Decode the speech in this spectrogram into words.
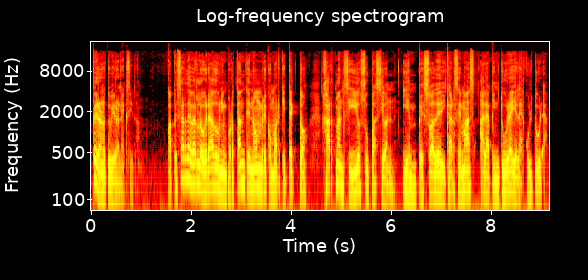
pero no tuvieron éxito. A pesar de haber logrado un importante nombre como arquitecto, Hartmann siguió su pasión y empezó a dedicarse más a la pintura y a la escultura.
